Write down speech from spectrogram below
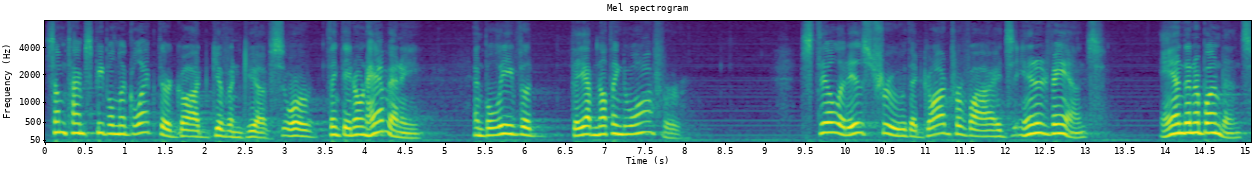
Sometimes people neglect their God given gifts or think they don't have any and believe that they have nothing to offer. Still, it is true that God provides in advance and in abundance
